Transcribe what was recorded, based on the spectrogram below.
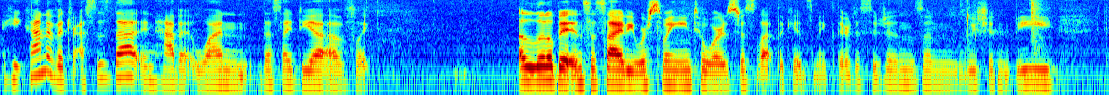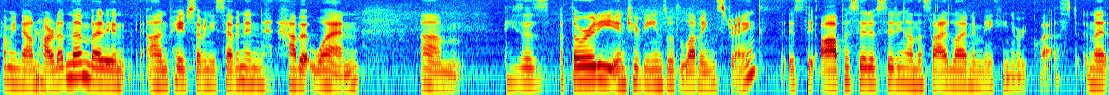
he kind of addresses that in habit one. This idea of like a little bit in society we're swinging towards just let the kids make their decisions and we shouldn't be coming down hard on them. But in on page 77 in habit one um, he says authority intervenes with loving strength. It's the opposite of sitting on the sideline and making a request. And i,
